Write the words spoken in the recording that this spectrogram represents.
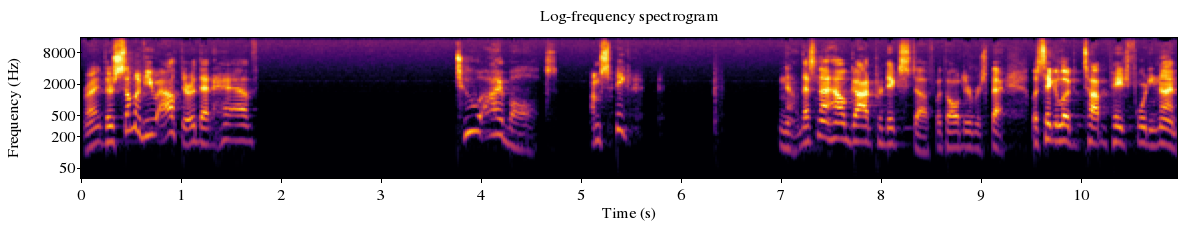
Right? There's some of you out there that have two eyeballs. I'm speaking. No, that's not how God predicts stuff, with all due respect. Let's take a look at the top of page 49.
